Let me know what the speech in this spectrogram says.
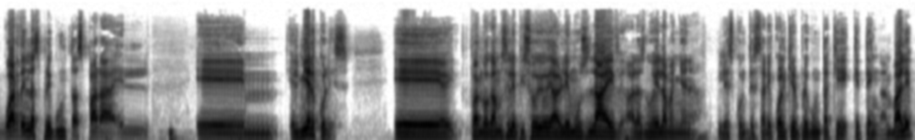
guarden las preguntas para el Em, el miércoles. Eh, cuando hagamos el episodio de Hablemos Live a las 9 de la mañana. Les contestaré cualquier pregunta que, tengan, ¿vale?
